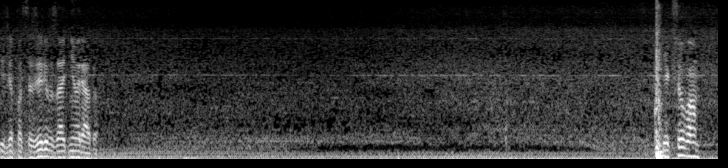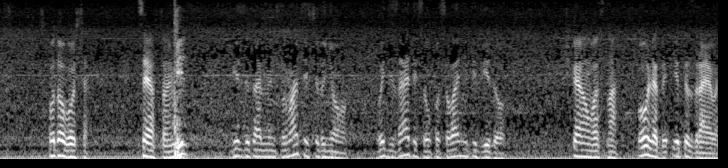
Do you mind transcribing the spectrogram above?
і для пасажирів заднього ряду. Якщо вам сподобався цей автомобіль, більш детальну інформацію щодо нього ви дізнаєтеся у посиланні під відео. Чекаємо вас на огляди і тест-драйви.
